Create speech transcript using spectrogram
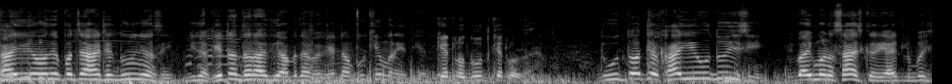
ખાઈ ઓને પચાસ સાઠ દુનિયા છે. બીજા ઘેટા ધરાવી દીધા બધા ઘેટા ભૂખી મરે અત્યારે કેટલું દૂધ કેટલું થાય? દૂધ તો અત્યારે ખાઈ એવું દૂધ છે. બાઈ માણસ સાસ કરી એટલું બસ.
